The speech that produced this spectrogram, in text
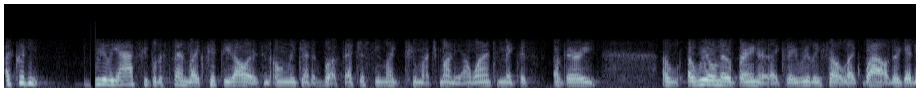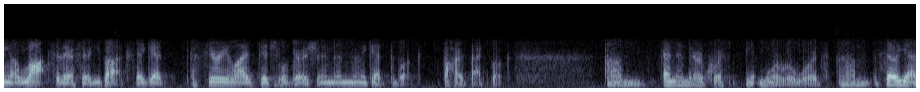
I couldn't really ask people to spend like fifty dollars and only get a book. That just seemed like too much money. I wanted to make this a very a, a real no-brainer. Like they really felt like, wow, they're getting a lot for their thirty bucks. They get a serialized digital version, and then they get the book, the hardback book. Um, and then there are of course more rewards. Um, so yeah,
